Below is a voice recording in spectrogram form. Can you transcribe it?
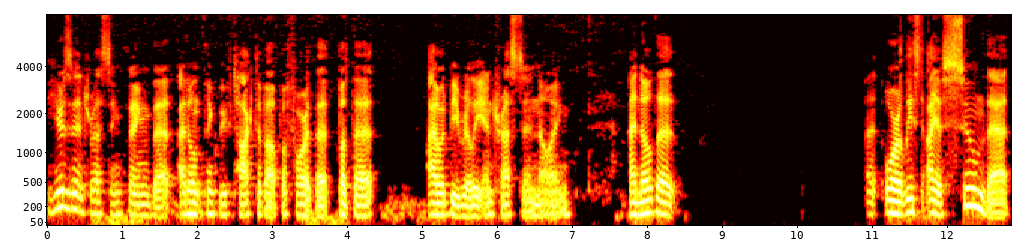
Here's an interesting thing that I don't think we've talked about before that but that I would be really interested in knowing. I know that or at least I assume that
